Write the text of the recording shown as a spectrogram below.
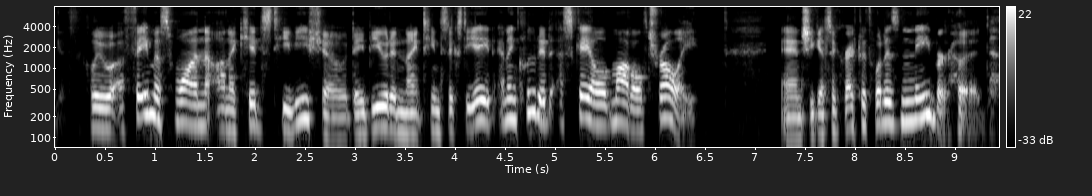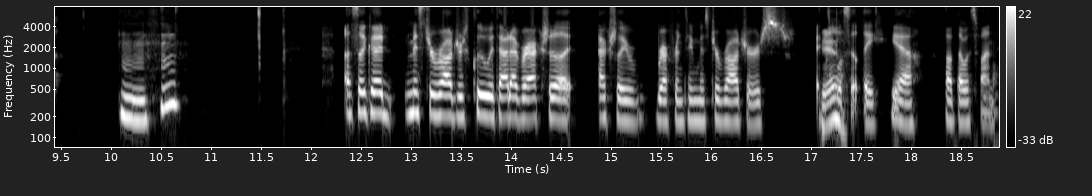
Gets the clue. A famous one on a kids' TV show debuted in 1968 and included a scale model trolley. And she gets it correct with what is neighborhood. Mm hmm That's a good Mr. Rogers clue without ever actually actually referencing Mr. Rogers Yeah. explicitly. Yeah. Thought that was fun.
